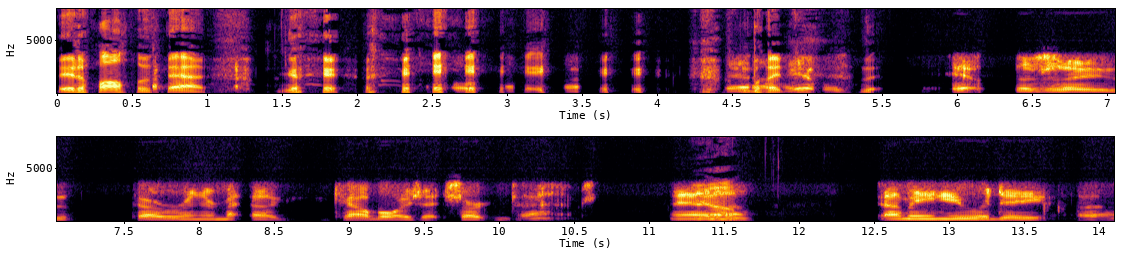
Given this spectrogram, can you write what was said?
and all of that. yeah, but it was, it was the zoo covering their uh, cowboys at certain times, and yeah. uh, I mean, you would do uh,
